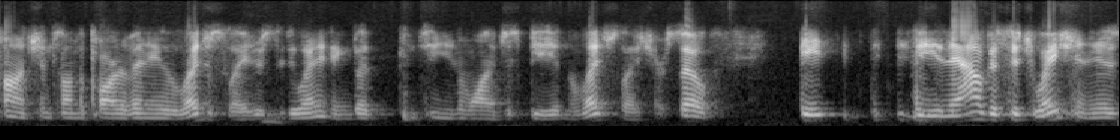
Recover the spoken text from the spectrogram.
conscience on the part of any of the legislators to do anything but continue to want to just be in the legislature. So, it the analogous situation is,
